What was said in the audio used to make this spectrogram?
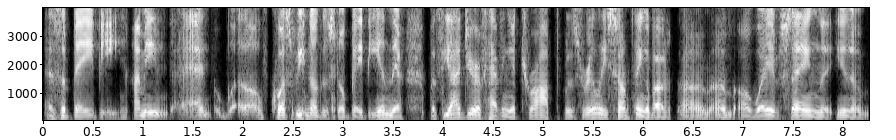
as a baby. I mean, and of course we know there's no baby in there, but the idea of having it drop was really something about uh, a, a way of saying that you know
